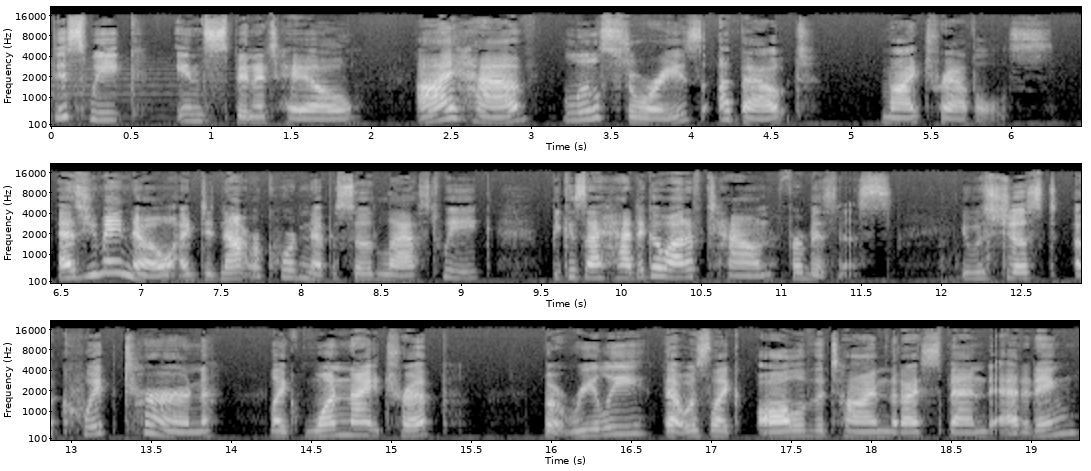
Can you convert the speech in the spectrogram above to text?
This week in Spin a Tale, I have little stories about my travels. As you may know, I did not record an episode last week because I had to go out of town for business. It was just a quick turn, like one night trip, but really that was like all of the time that I spend editing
